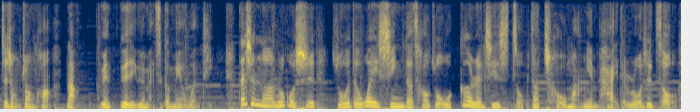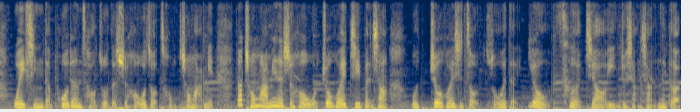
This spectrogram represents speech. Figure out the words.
这种状况，那。越越跌越买，这个没有问题。但是呢，如果是所谓的卫星的操作，我个人其实是走比较筹码面派的。如果是走卫星的波段操作的时候，我走筹筹码面。那筹码面的时候，我就会基本上我就会是走所谓的右侧交易。你就想象那个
